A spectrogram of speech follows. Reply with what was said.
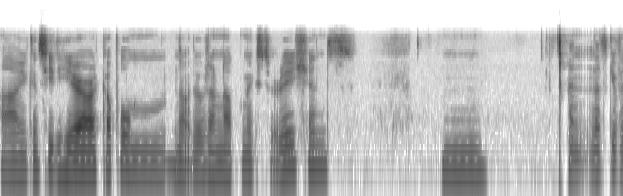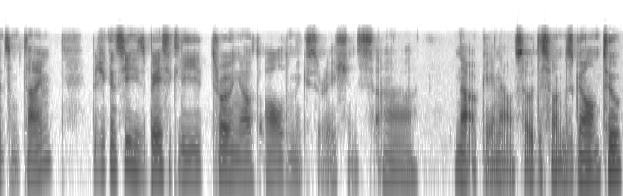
Uh, you can see here are a couple, no, those are not mixed durations. Mm. And let's give it some time. But you can see he's basically throwing out all the mixed durations. Uh, now, okay, now, so this one's gone too.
